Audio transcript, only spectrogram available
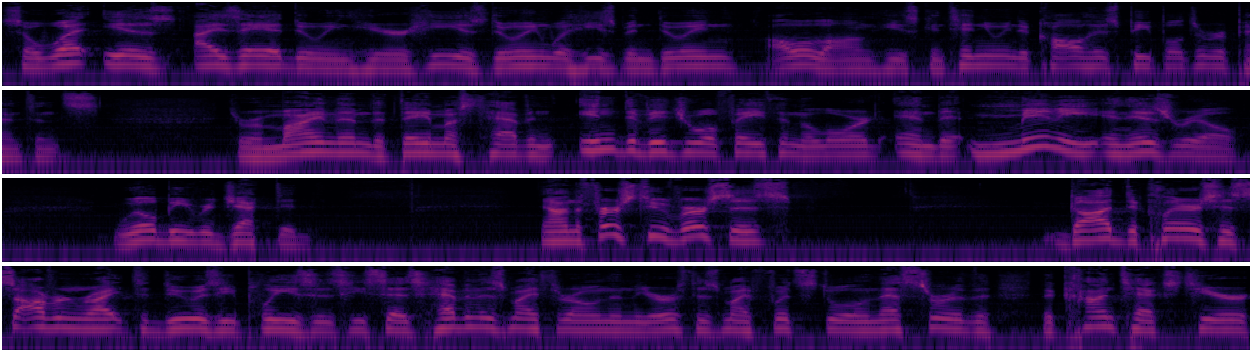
So, what is Isaiah doing here? He is doing what he's been doing all along. He's continuing to call his people to repentance, to remind them that they must have an individual faith in the Lord and that many in Israel will be rejected. Now, in the first two verses, God declares his sovereign right to do as he pleases. He says, Heaven is my throne and the earth is my footstool. And that's sort of the, the context here,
